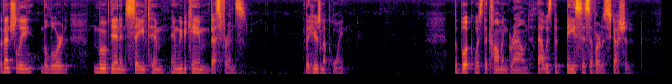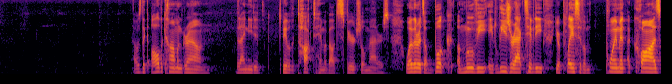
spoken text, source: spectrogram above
Eventually, the Lord moved in and saved him, and we became best friends. But here's my point the book was the common ground, that was the basis of our discussion. That was the, all the common ground that I needed to be able to talk to him about spiritual matters. Whether it's a book, a movie, a leisure activity, your place of employment, a cause,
